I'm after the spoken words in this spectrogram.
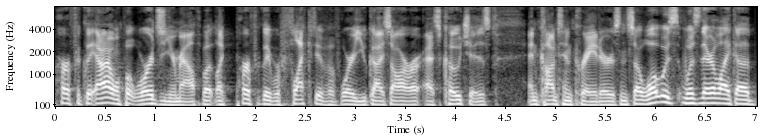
perfectly I won't put words in your mouth, but like perfectly reflective of where you guys are as coaches and content creators. And so what was was there like a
